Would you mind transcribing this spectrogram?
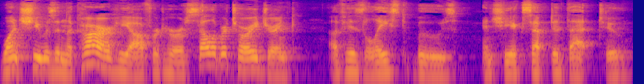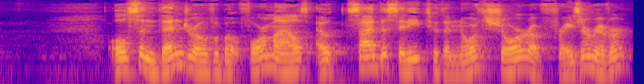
Once she was in the car, he offered her a celebratory drink of his laced booze, and she accepted that too. Olson then drove about four miles outside the city to the north shore of Fraser River.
